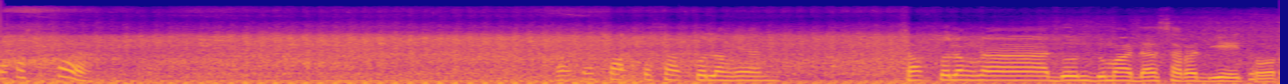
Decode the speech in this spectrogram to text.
Lakas pa. Sakto, sakto, sakto lang yan. Sakto lang na doon dumadal sa radiator.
